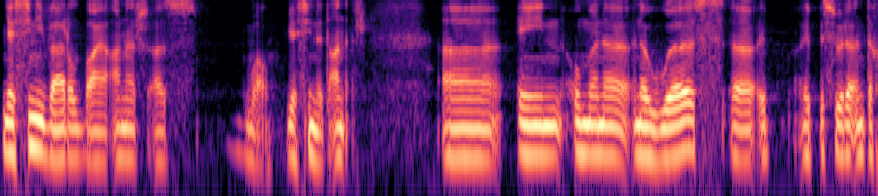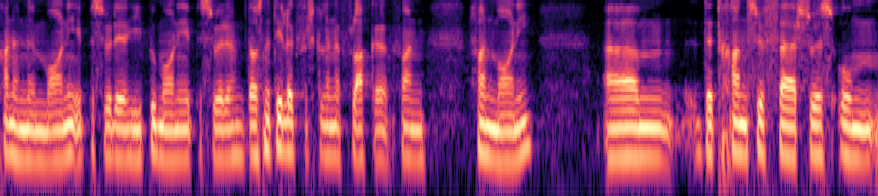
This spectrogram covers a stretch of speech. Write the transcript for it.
jy sien die wêreld baie anders as wel, jy sien dit anders. Uh en om in 'n in 'n hoë uh, episode in te gaan in 'n manie episode, hipomanie episode. Daar's natuurlik verskillende vlakke van van manie. Ehm um, dit gaan so ver soos om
